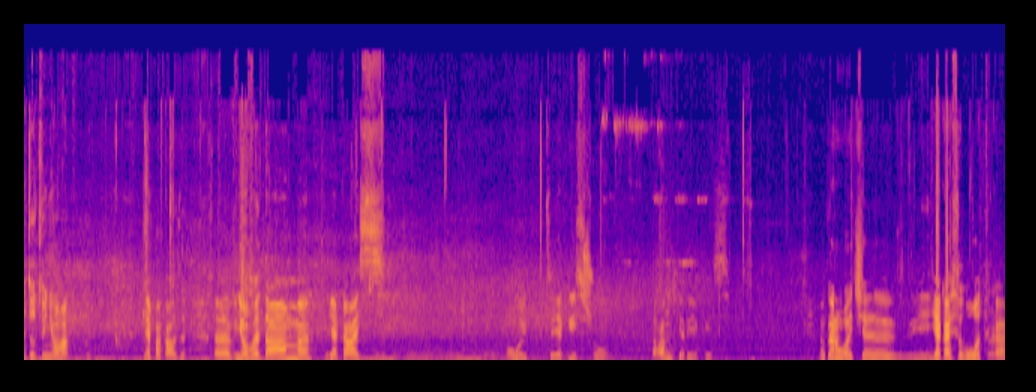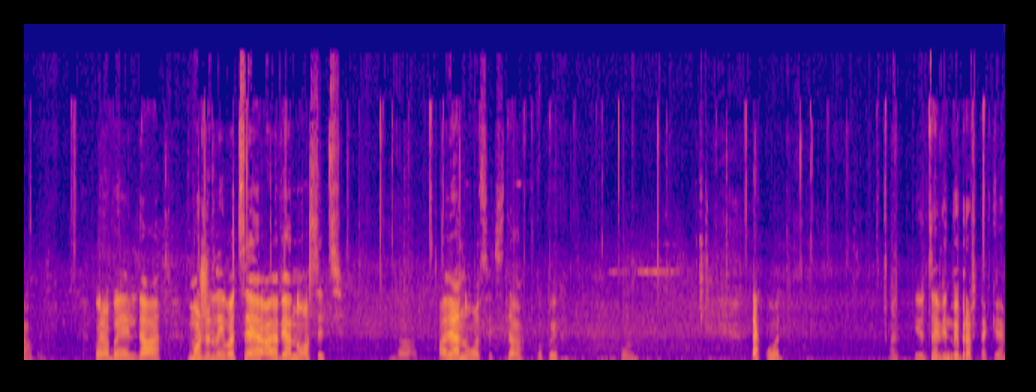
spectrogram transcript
А тут в нього не показує. Е, В нього там якась. Ой, це якийсь що? Танкер якийсь. Ну, коротше, якась лодка. Корабель, так. Да. Можливо, це авіаносець. Да. Авіаносець, да, купив. Так от. І це він вибрав таке.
